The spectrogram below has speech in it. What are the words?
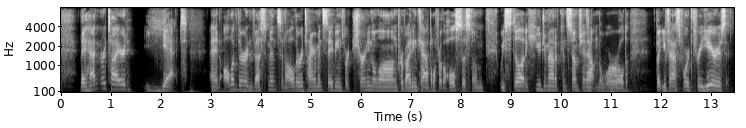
they hadn't retired yet and all of their investments and all their retirement savings were churning along, providing capital for the whole system. We still had a huge amount of consumption out in the world. But you fast forward three years,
